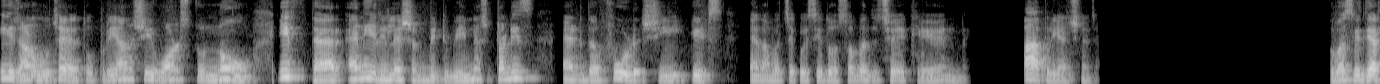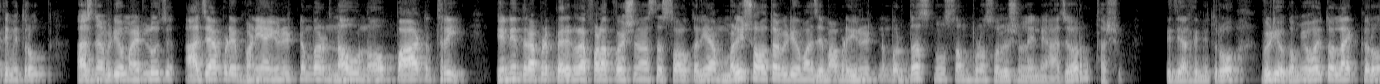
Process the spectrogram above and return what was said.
એ જાણવું છે. તો Priyanshi wants to know if there any relation between studies and the food she eats એના વચ્ચે કોઈ સીધો સંબંધ છે કે નહીં? આ પ્રિયાંશને તો બસ, વિદ્યાર્થી મિત્રો, આજના વિડીયોમાં એટલું જ. આજે આપણે ભણ્યા યુનિટ નંબર નવ નો પાર્ટ થ્રી. જેની અંદર આપણે પેરેગ્રાફ વાળા ક્વેશ્ચન આન્સર સોલ્વ કર્યા. મળીશું આવતા વિડીયોમાં, જેમાં આપણે યુનિટ નંબર દસનું સંપૂર્ણ સોલ્યુશન લઈને હાજર થશું. વિદ્યાર્થી મિત્રો, વીડિયો ગમ્યો હોય તો લાઈક કરો.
